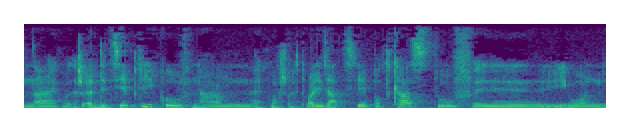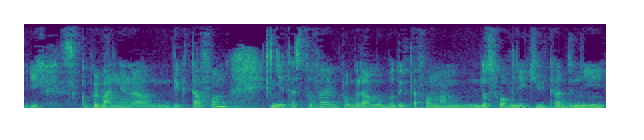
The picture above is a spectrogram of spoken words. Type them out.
na też edycję plików, na jakąś aktualizację podcastów yy, i ich skopywanie na dyktafon. Nie testowałem programu, bo dyktafon mam dosłownie kilka dni.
